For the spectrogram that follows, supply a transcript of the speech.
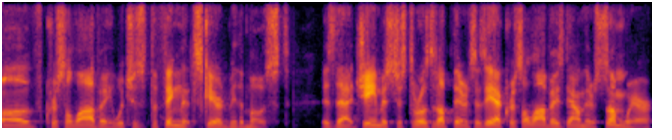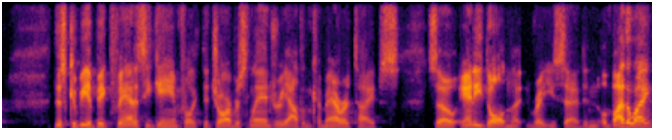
of Chris Olave, which is the thing that scared me the most. Is that Jameis just throws it up there and says, "Yeah, Chris Olave is down there somewhere." This could be a big fantasy game for like the Jarvis Landry, Alvin Kamara types. So Andy Dalton, right? You said, and oh, by the way,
